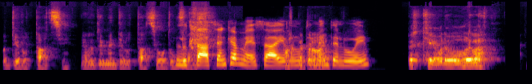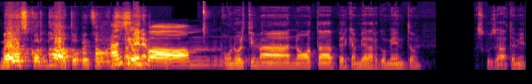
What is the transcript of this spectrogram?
Oddio, Luttazzi. Mi è venuto in mente Luttazzi, ho avuto un flash. Luttazzi, anche a me, sai, è Porca venuto in mente lui. Perché volevo... volevo... Me l'ero scordato, pensavo... Anche un po'... Un'ultima nota per cambiare argomento, scusatemi,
